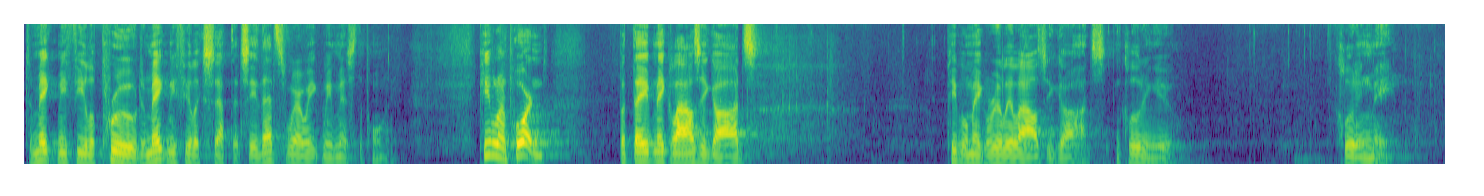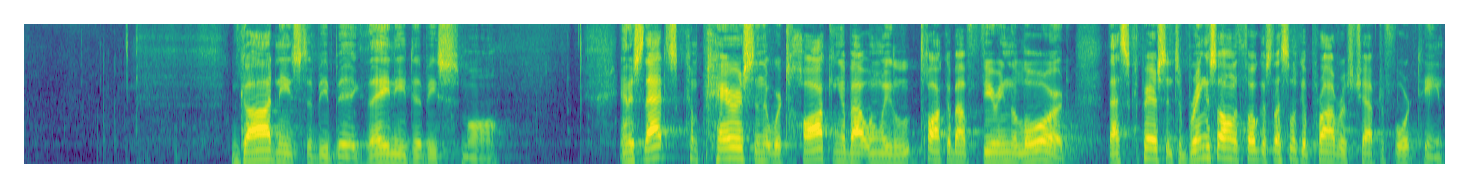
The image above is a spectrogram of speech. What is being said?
to make me feel approved, to make me feel accepted. See, that's where we, we miss the point. People are important, but they make lousy gods. People make really lousy gods, including you, including me. God needs to be big, they need to be small. And it's that comparison that we're talking about when we talk about fearing the Lord. That's comparison. To bring us all into focus, let's look at Proverbs chapter 14,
